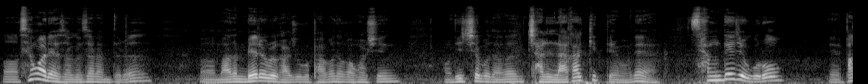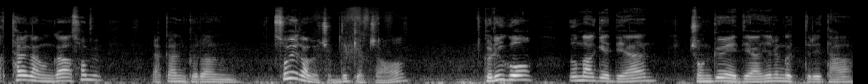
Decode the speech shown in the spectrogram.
어, 생활에서 그 사람들은 어, 많은 매력을 가지고 바그너가 훨씬 어, 니체보다는 잘 나갔기 때문에 상대적으로 예, 박탈감과 소멸, 약간 그런 소외감을 좀 느꼈죠. 그리고 음악에 대한 종교에 대한 이런 것들이 다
